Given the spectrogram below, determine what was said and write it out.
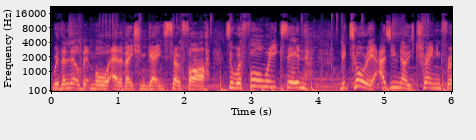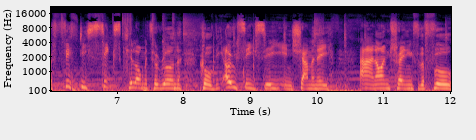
with a little bit more elevation gain so far. So we're four weeks in. Victoria, as you know, is training for a 56 kilometre run called the OCC in Chamonix. And I'm training for the full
